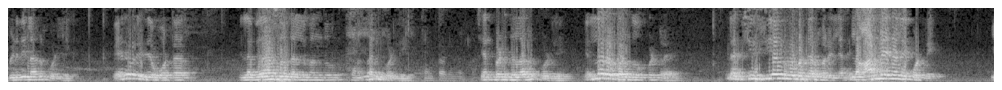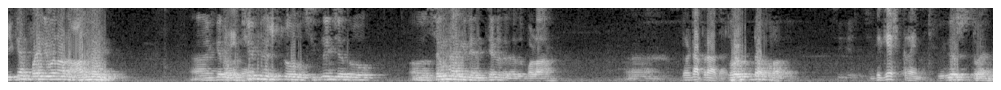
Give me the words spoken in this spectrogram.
ಬಿಡದಿಲ್ಲಾರು ಕೊಡ್ಲಿ. ಬೇರೆ ಇಸ್ ಎ ವೋಟರ್ ಇಲ್ಲ ವಿಧಾನಸೌಧದಲ್ಲಿ ಬಂದು ಎಲ್ಲರೂ ಕೊಡ್ಲಿ. ಚನ್ನಪಟ್ಟಣದಲ್ಲಾರು ಕೊಡ್ಲಿ. ಎಲ್ಲರೂ ಬಂದು ಕೊಟ್ರೆ ಇಲ್ಲ ಸಿ ಎಂ ಬೇಕಾದ್ರೆ ಬರಿಲ್ಲ ಇಲ್ಲ. ಆನ್ಲೈನ್ ಅಲ್ಲೇ ಕೊಡ್ಲಿ. ಈ can file even on online chief minister signature sign ಆಗಿದೆ ಅಂತ ಹೇಳಿದ್ರೆ ಅದು ಬಹಳ ದೊಡ್ಡ ಅಪರಾಧ ದೊಡ್ಡ ಅಪರಾಧ. Biggest crime biggest crime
